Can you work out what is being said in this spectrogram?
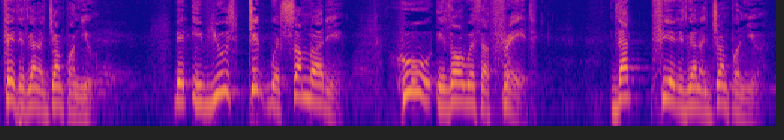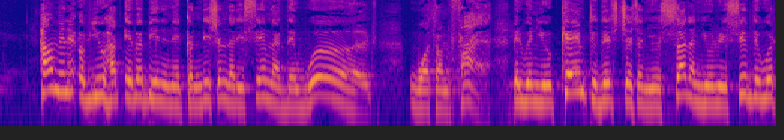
faith is going to jump on you. But if you stick with somebody who is always afraid, that fear is going to jump on you. How many of you have ever been in a condition that it seemed like the world was on fire. But when you came to this church and you sat and you received the word,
